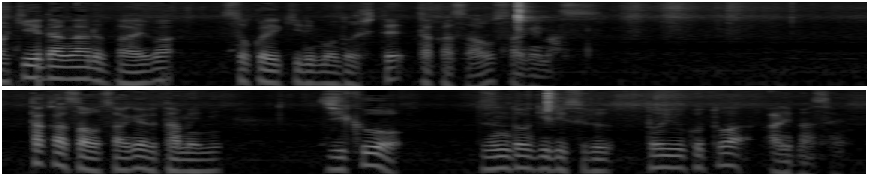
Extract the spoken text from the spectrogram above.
脇枝がある場合はそこへ切り戻して高さを下げます。高さを下げるために軸を寸胴切りするということはありません。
